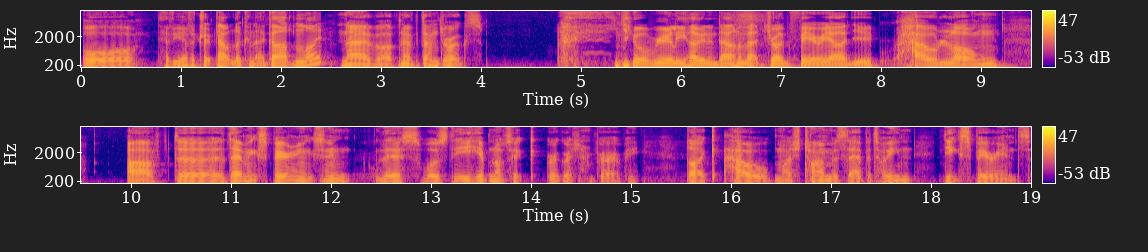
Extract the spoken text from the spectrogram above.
Or Have you ever tripped out looking at a garden light? no, but I've never done drugs. You're really honing down on that drug theory, aren't you? How long after them experiencing this was the hypnotic regression therapy? Like, how much time was there between the experience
